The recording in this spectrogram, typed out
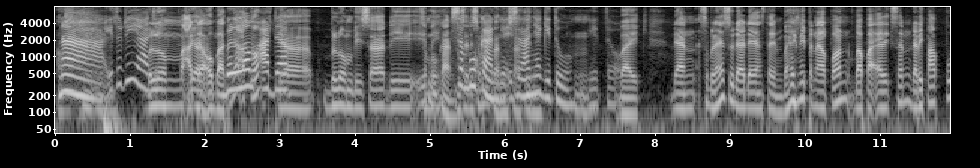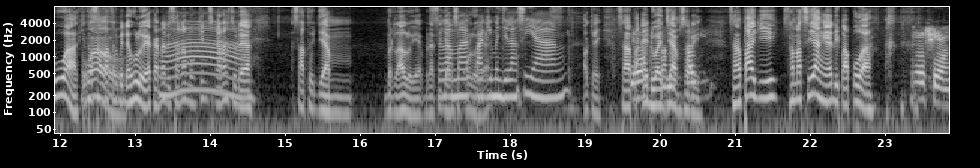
Nah, hmm. itu dia. Belum ada ya, obatnya belum atau ada ya, belum bisa di sembuhkan. Ini, bisa sembuhkan, ya, istilahnya gitu, hmm. gitu. Baik. Dan sebenarnya sudah ada yang standby nih penelpon Bapak Erikson dari Papua. Kita wow. sapa terlebih dahulu ya karena di sana mungkin sekarang sudah satu jam berlalu ya berarti Selamat jam 10 pagi ya. menjelang siang. Oke, okay. selamat ya, eh dua jam sorry. Pagi. Selamat pagi, selamat siang ya di Papua. Ya siang.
